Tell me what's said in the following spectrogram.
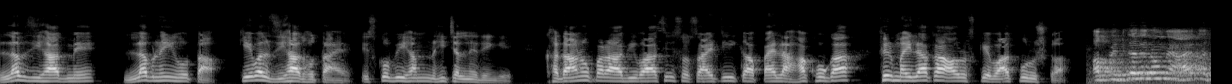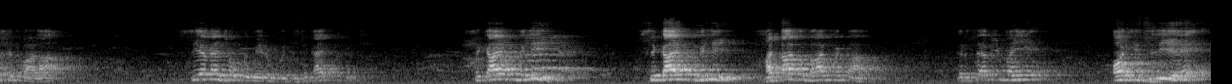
लव जिहाद में लव नहीं होता, केवल जिहाद होता है। इसको भी हम नहीं चलने देंगे। खदानों पर आदिवासी सोसाइटी का पहला हक होगा, फिर महिला का और उसके बाद पुरुष का। अब पिछले दिनों में आया था छिंदवाड़ा। सीएमएचओ को मेरे मुझे शिकायत थी। शिकायत मिली शिकायत मिली। हटा तो में कहा। फिर से अभी वही और इसलिए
